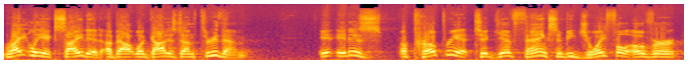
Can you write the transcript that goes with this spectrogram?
rightly excited about what God has done through them. it, it is appropriate to give thanks and be joyful over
